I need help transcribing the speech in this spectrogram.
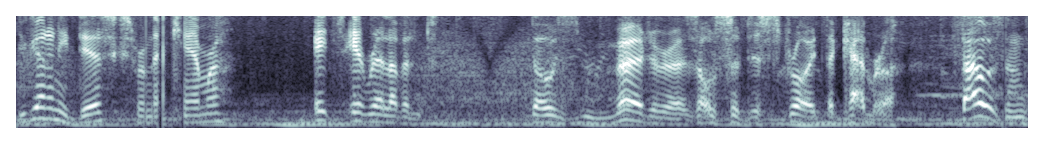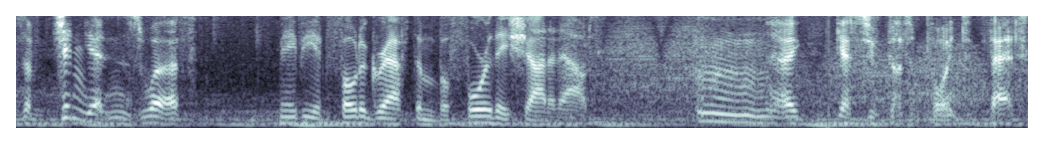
You got any discs from that camera? It's irrelevant. Those murderers also destroyed the camera. Thousands of Chinyens worth. Maybe it photographed them before they shot it out. Hmm, I guess you've got a point at that.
